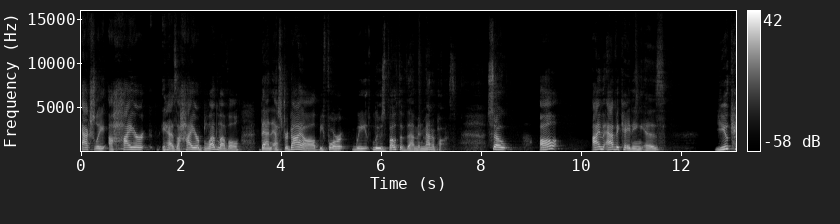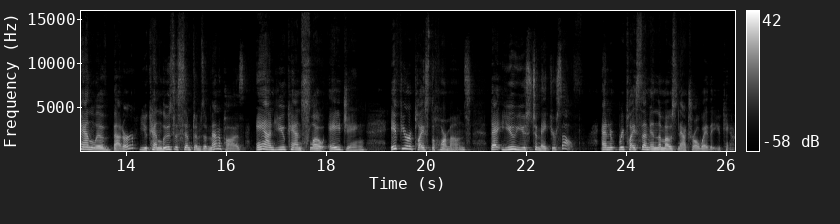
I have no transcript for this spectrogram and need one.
actually a higher, it has a higher blood level than estradiol before we lose both of them in menopause. So all I'm advocating is you can live better, you can lose the symptoms of menopause, and you can slow aging if you replace the hormones that you used to make yourself and replace them in the most natural way that you can.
